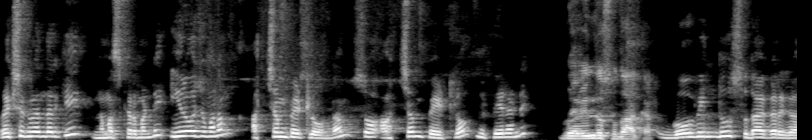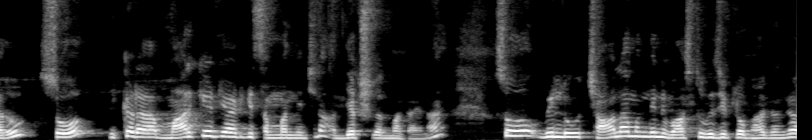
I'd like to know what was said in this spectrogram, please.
ప్రేక్షకులందరికీ నమస్కారం అండి. ఈ రోజు మనం అచ్చంపేటలో ఉన్నాం. సో అచ్చంపేటలో మీ పేరండి? గోవింద సుధాకర్. గోవిందు సుధాకర్ గారు. సో ఇక్కడ మార్కెట్ యార్డ్కి సంబంధించిన అధ్యక్షులు అనమాట ఆయన. సో వీళ్ళు చాలా మందిని వాస్తు విజిట్లో భాగంగా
